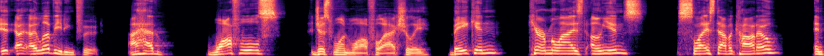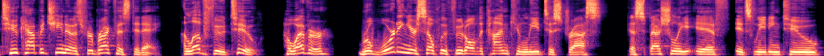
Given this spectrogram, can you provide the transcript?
it, I, I love eating food. I had waffles, just one waffle actually, bacon, caramelized onions, sliced avocado, and two cappuccinos for breakfast today. I love food too. However, rewarding yourself with food all the time can lead to stress, especially if it's leading to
